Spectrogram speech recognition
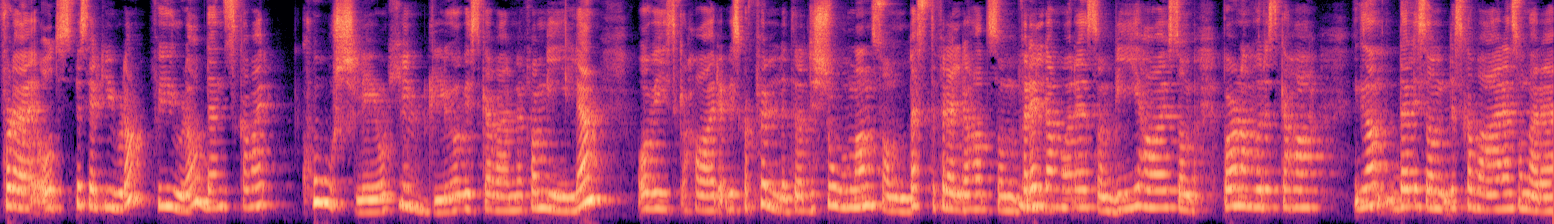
Det, og spesielt jula. For jula den skal være koselig og hyggelig, og vi skal være med familien. Og vi skal, ha, vi skal følge tradisjonene som besteforeldre hadde, som foreldrene våre, som vi har, som barna våre skal ha. Det, liksom, det skal være en sånn derre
